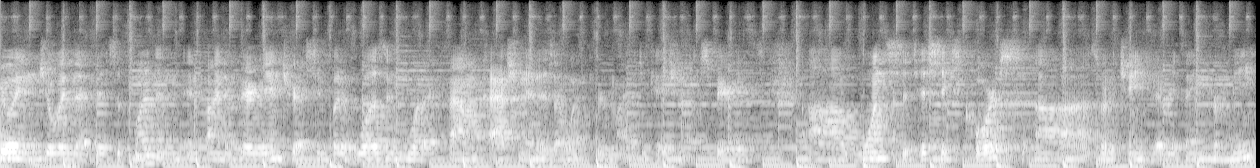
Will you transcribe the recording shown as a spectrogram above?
really enjoyed that discipline and, find it very interesting, but it wasn't what I found passionate as I went through my educational experience. Uh, one statistics course uh, sort of changed everything for me.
